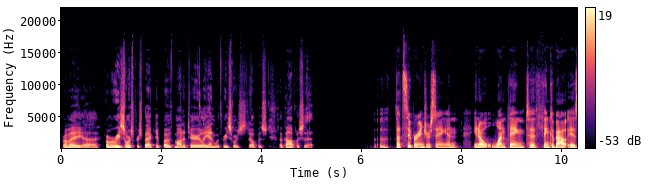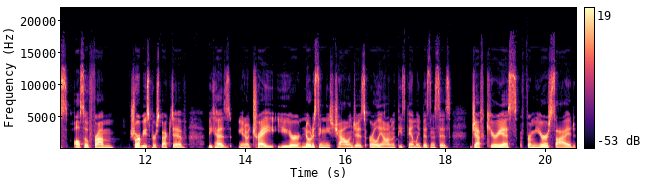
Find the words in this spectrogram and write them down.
from a uh, from a resource perspective, both monetarily and with resources to help us accomplish that. That's super interesting. And you know, one thing to think about is also from Shoreview's perspective, because you know, Trey, you're noticing these challenges early on with these family businesses. Jeff, curious from your side,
